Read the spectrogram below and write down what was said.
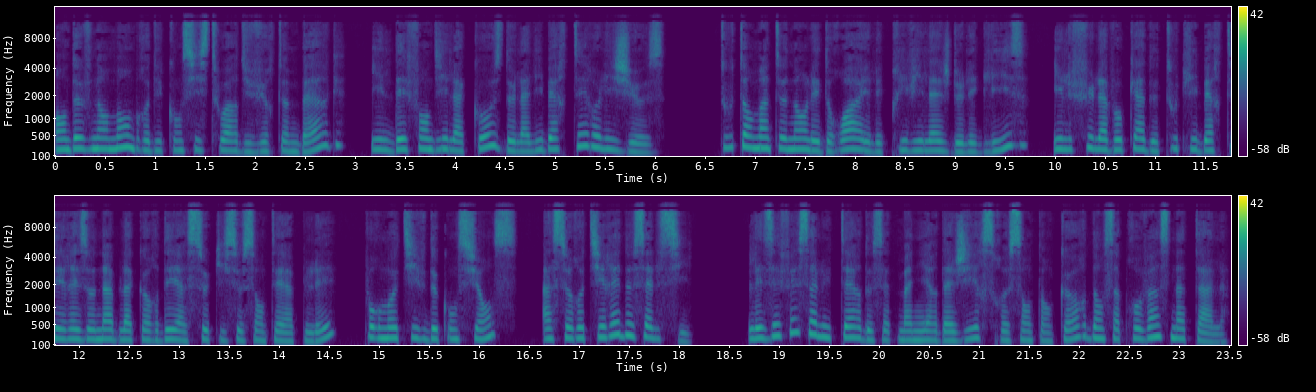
En devenant membre du consistoire du Württemberg, il défendit la cause de la liberté religieuse. Tout en maintenant les droits et les privilèges de l'Église, il fut l'avocat de toute liberté raisonnable accordée à ceux qui se sentaient appelés, pour motif de conscience, à se retirer de celle-ci. Les effets salutaires de cette manière d'agir se ressentent encore dans sa province natale.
